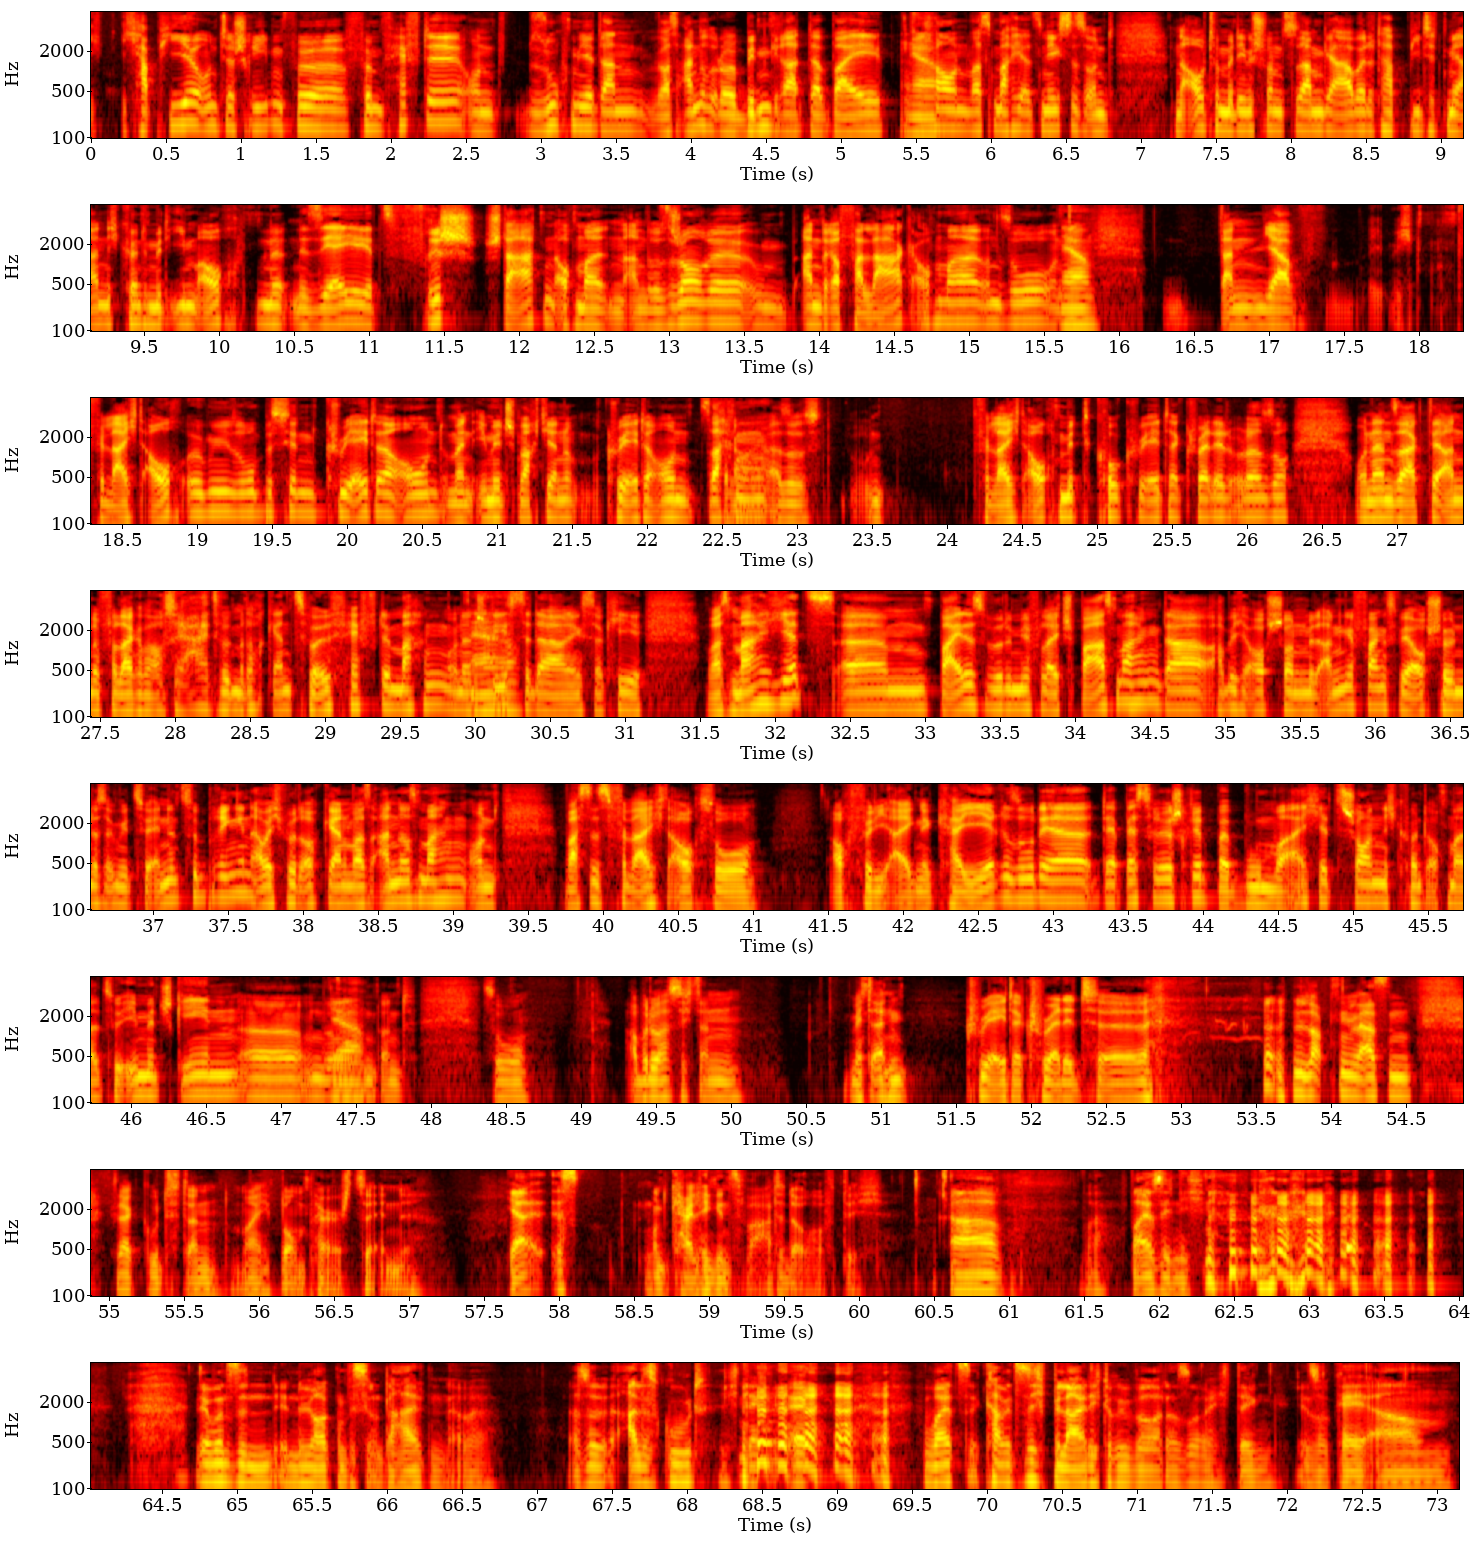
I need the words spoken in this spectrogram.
ich, ich habe hier unterschrieben für fünf Hefte und suche mir dann was anderes oder bin gerade dabei, Ja. schauen, was mache ich als nächstes. Und ein Autor, mit dem ich schon zusammengearbeitet habe, bietet mir an, ich könnte mit ihm auch eine, eine Serie jetzt frisch starten, auch mal ein anderes Genre, ein anderer Verlag auch mal und so. Und Ja, dann ja, ich, vielleicht auch irgendwie so ein bisschen Creator-owned. Mein Image macht ja Creator-owned Sachen, Genau, also es, und vielleicht auch mit Co-Creator Credit oder so. Und dann sagt der andere Verlag aber auch so, ja, jetzt würden wir doch gern zwölf Hefte machen. Und dann Ja. stehst du da und denkst, okay, was mache ich jetzt? Ähm, beides würde mir vielleicht Spaß machen. Da habe ich auch schon mit angefangen. Es wäre auch schön, das irgendwie zu Ende zu bringen. Aber ich würde auch gern was anderes machen. Und was ist vielleicht auch so auch für die eigene Karriere so der, der bessere Schritt. Bei Boom war ich jetzt schon. Ich könnte auch mal zu Image gehen äh, und, so Ja. und, und so. Aber du hast dich dann mit einem Creator Credit äh, locken lassen. Gesagt, gut, dann mache ich Bone Parish zu Ende. Ja, es Und Kyle Higgins wartet auch auf dich. Äh, weiß ich nicht. Wir haben uns in, in New York ein bisschen unterhalten, aber also alles gut. Ich denke, er war jetzt, kam jetzt nicht beleidigt drüber oder so. Ich denke, ist okay. Ähm,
